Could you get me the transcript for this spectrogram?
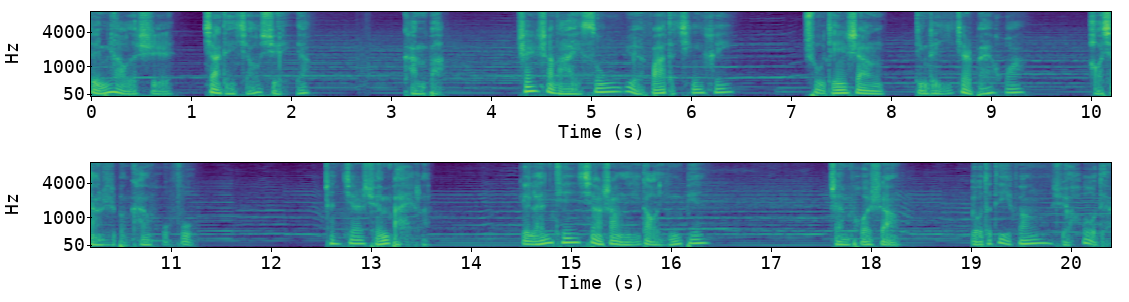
最妙的是下点小雪呀，看吧，山上的矮松越发的青黑，树尖上顶着一件白花，好像日本看护妇。山尖全白了，给蓝天向上一道银边。山坡上，有的地方雪厚点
